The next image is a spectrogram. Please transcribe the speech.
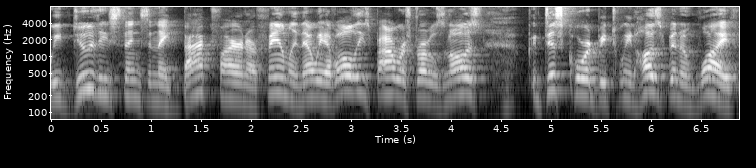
we do these things and they backfire in our family. Now we have all these power struggles and all this discord between husband and wife.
